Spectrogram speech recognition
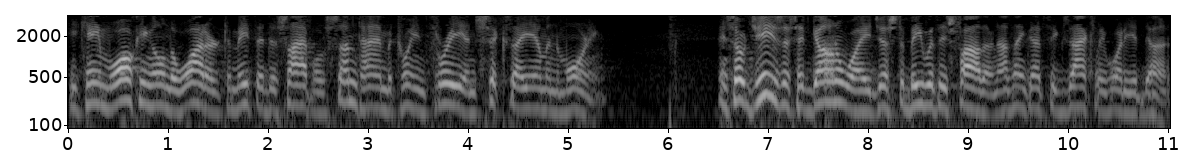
he came walking on the water to meet the disciples sometime between 3 and 6 a.m. in the morning. And so Jesus had gone away just to be with his Father, and I think that's exactly what he had done.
